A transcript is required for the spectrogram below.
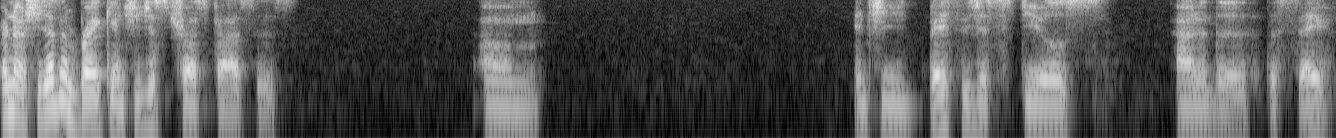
or no, she doesn't break in. She just trespasses. Um, and she basically just steals out of the the safe,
